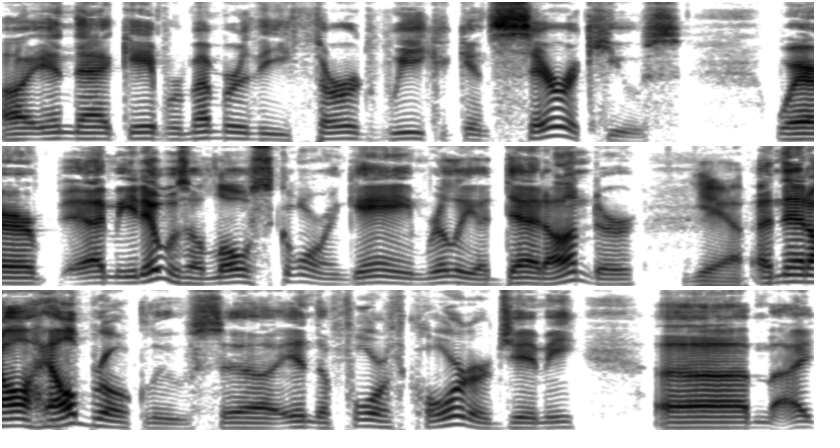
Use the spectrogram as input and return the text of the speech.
uh, in that game. Remember the third week against Syracuse, where I mean it was a low-scoring game, really a dead under. Yeah. And then all hell broke loose uh, in the fourth quarter, Jimmy. Um, I,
